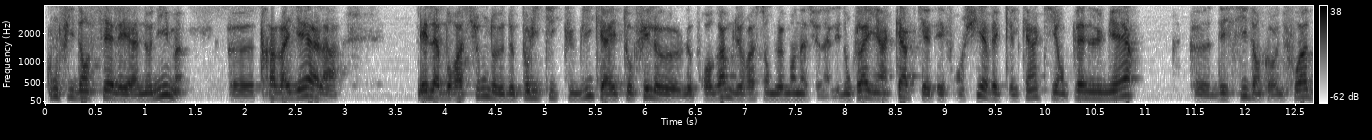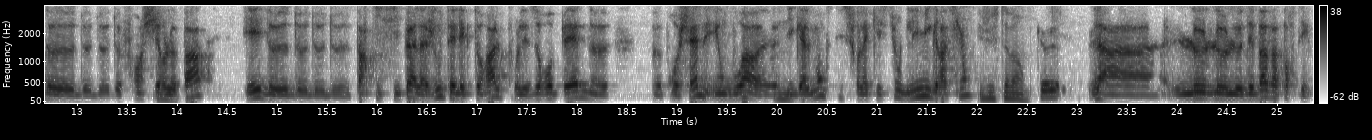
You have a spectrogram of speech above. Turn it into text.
confidentielle et anonyme, travaillaient à la l'élaboration de, de politiques publiques a étoffé le, le, programme du Rassemblement national. Et donc là, il y a un cap qui a été franchi avec quelqu'un qui, en pleine lumière, euh, décide encore une fois de, de, de franchir le pas et de, participer à la joute électorale pour les européennes euh, prochaines. Et on voit euh, hmm. également que c'est sur la question de l'immigration Justement. que la, le, le, le, débat va porter.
